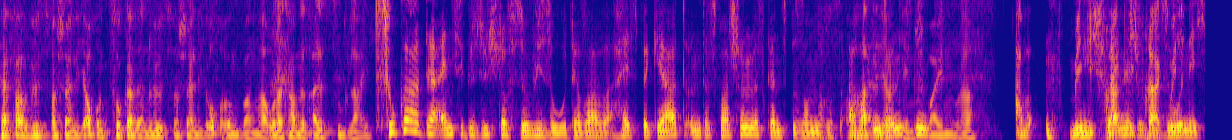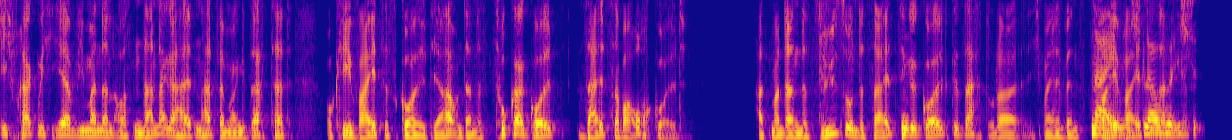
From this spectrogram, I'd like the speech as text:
Pfeffer höchstwahrscheinlich auch und Zucker dann höchstwahrscheinlich auch irgendwann mal oder kam das alles zugleich? Zucker, der einzige Süßstoff sowieso. Der war heiß begehrt und das war schon was ganz Besonderes. Aber, ja kein ansonsten. Schwein, oder? aber nee, ich frage ich frag mich, nicht. ich frag mich eher, wie man dann auseinandergehalten hat, wenn man gesagt hat, okay, weißes Gold, ja, und dann ist Zucker Gold, Salz aber auch Gold. Hat man dann das süße und das salzige Gold gesagt? Oder ich meine, wenn es zwei Nein, weiße ich glaube, Sachen ich, gibt?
